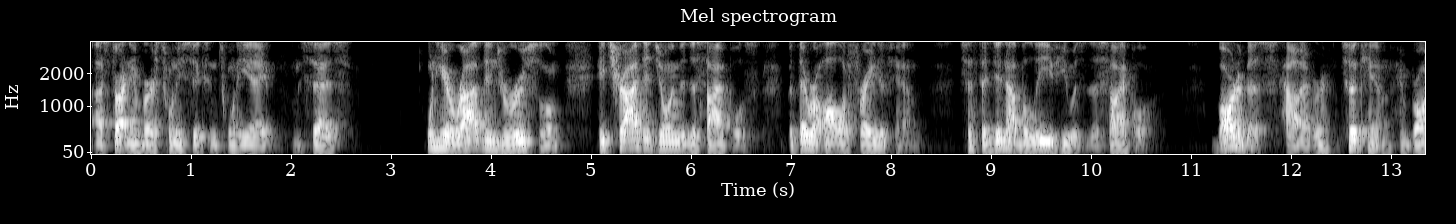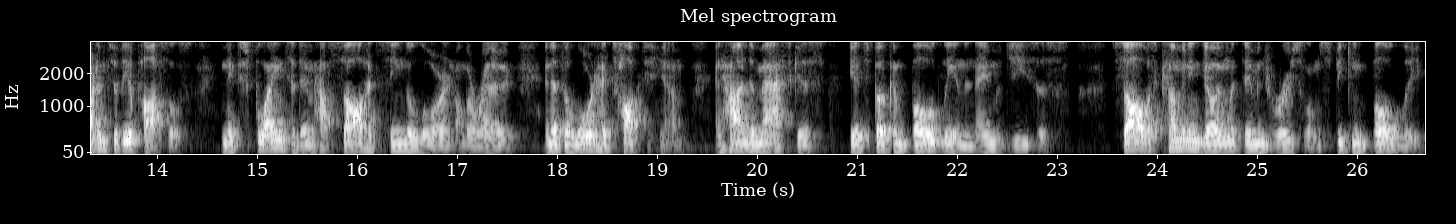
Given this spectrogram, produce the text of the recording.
uh, starting in verse 26 and 28. It says, When he arrived in Jerusalem, he tried to join the disciples, but they were all afraid of him, since they did not believe he was a disciple. Barnabas, however, took him and brought him to the apostles and explained to them how Saul had seen the Lord on the road and that the Lord had talked to him and how in Damascus he had spoken boldly in the name of Jesus. Saul was coming and going with them in Jerusalem, speaking boldly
